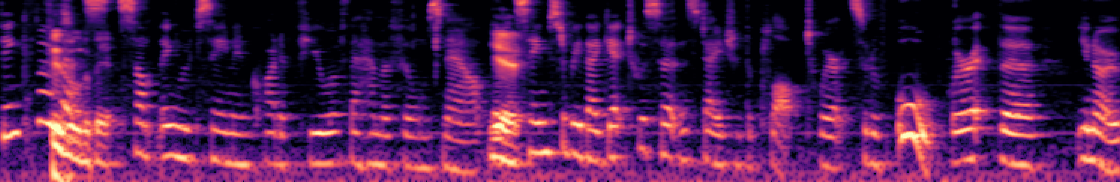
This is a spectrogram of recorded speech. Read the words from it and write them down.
think though fizzled a that's bit. something we've seen in quite a few of the Hammer films now. Yeah. It seems to be they get to a certain stage of the plot where it's sort of, oh we're at the, you know,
